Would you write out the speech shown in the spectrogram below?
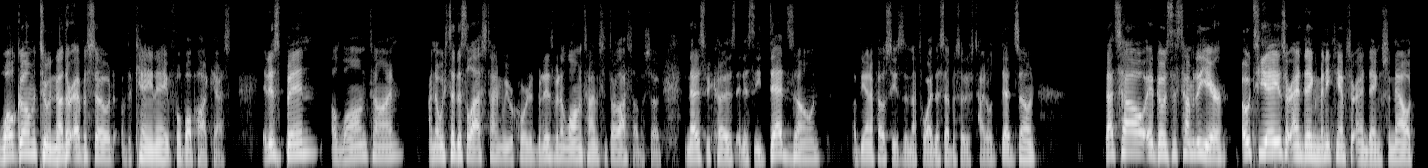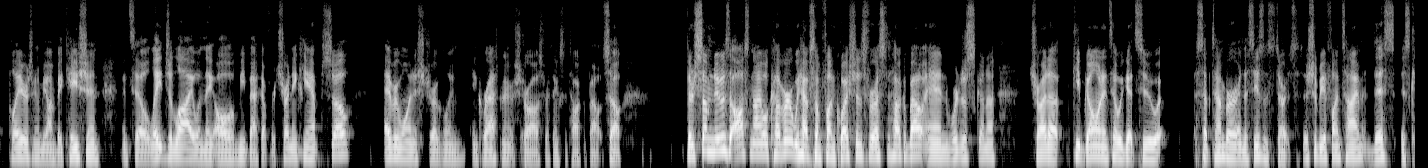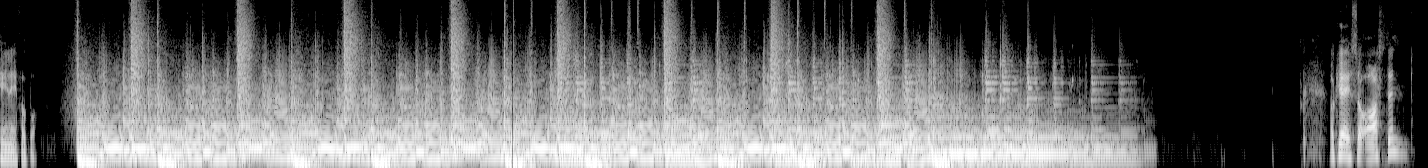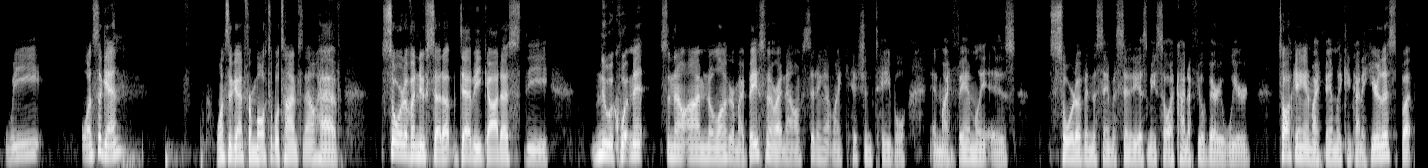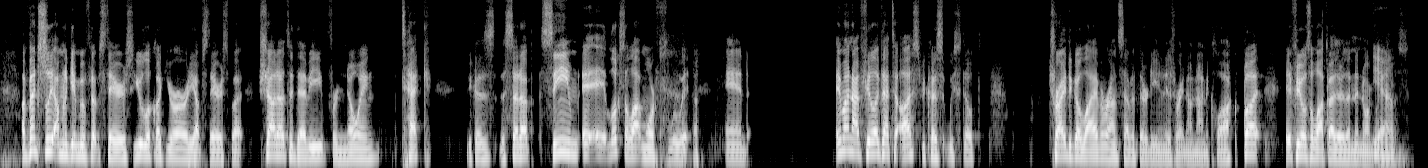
Welcome to another episode of the K&A Football Podcast. It has been a long time. I know we said this the last time we recorded, but it has been a long time since our last episode. And that is because it is the dead zone of the NFL season. That's why this episode is titled Dead Zone. That's how it goes this time of the year. OTAs are ending, mini camps are ending. So now players are going to be on vacation until late July when they all meet back up for training camp. So everyone is struggling and grasping at straws for things to talk about. So there's some news that Austin and I will cover. We have some fun questions for us to talk about, and we're just gonna try to keep going until we get to September and the season starts. This should be a fun time. This is K&A football. Okay, so Austin, we once again, once again for multiple times now have sort of a new setup. Debbie got us the new equipment. So now I'm no longer in my basement right now. I'm sitting at my kitchen table and my family is sort of in the same vicinity as me, so I kind of feel very weird talking and my family can kind of hear this, but eventually I'm to get moved upstairs. You look like you're already upstairs, but shout out to Debbie for knowing tech because the setup seemed it, it looks a lot more fluid and it might not feel like that to us because we still tried to go live around 7.30 and it is right now 9 o'clock but it feels a lot better than it normally Yeah. does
